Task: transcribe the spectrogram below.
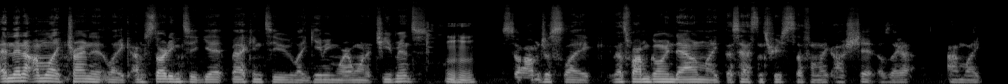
and then I'm like trying to like I'm starting to get back into like gaming where I want achievements. hmm So I'm just like that's why I'm going down like the Assassin's Creed stuff. I'm like, oh shit. I was like, I, I'm like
